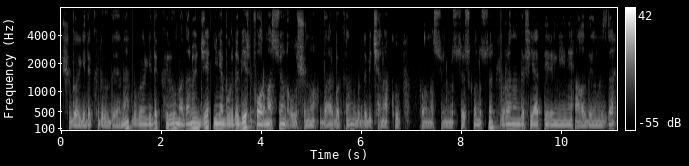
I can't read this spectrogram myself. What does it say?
şu bölgede kırıldığını. Bu bölgede kırılmadan önce yine burada bir formasyon oluşumu var. Bakın burada bir çanak kulp formasyonumuz söz konusu. Buranın da fiyat derinliğini aldığımızda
